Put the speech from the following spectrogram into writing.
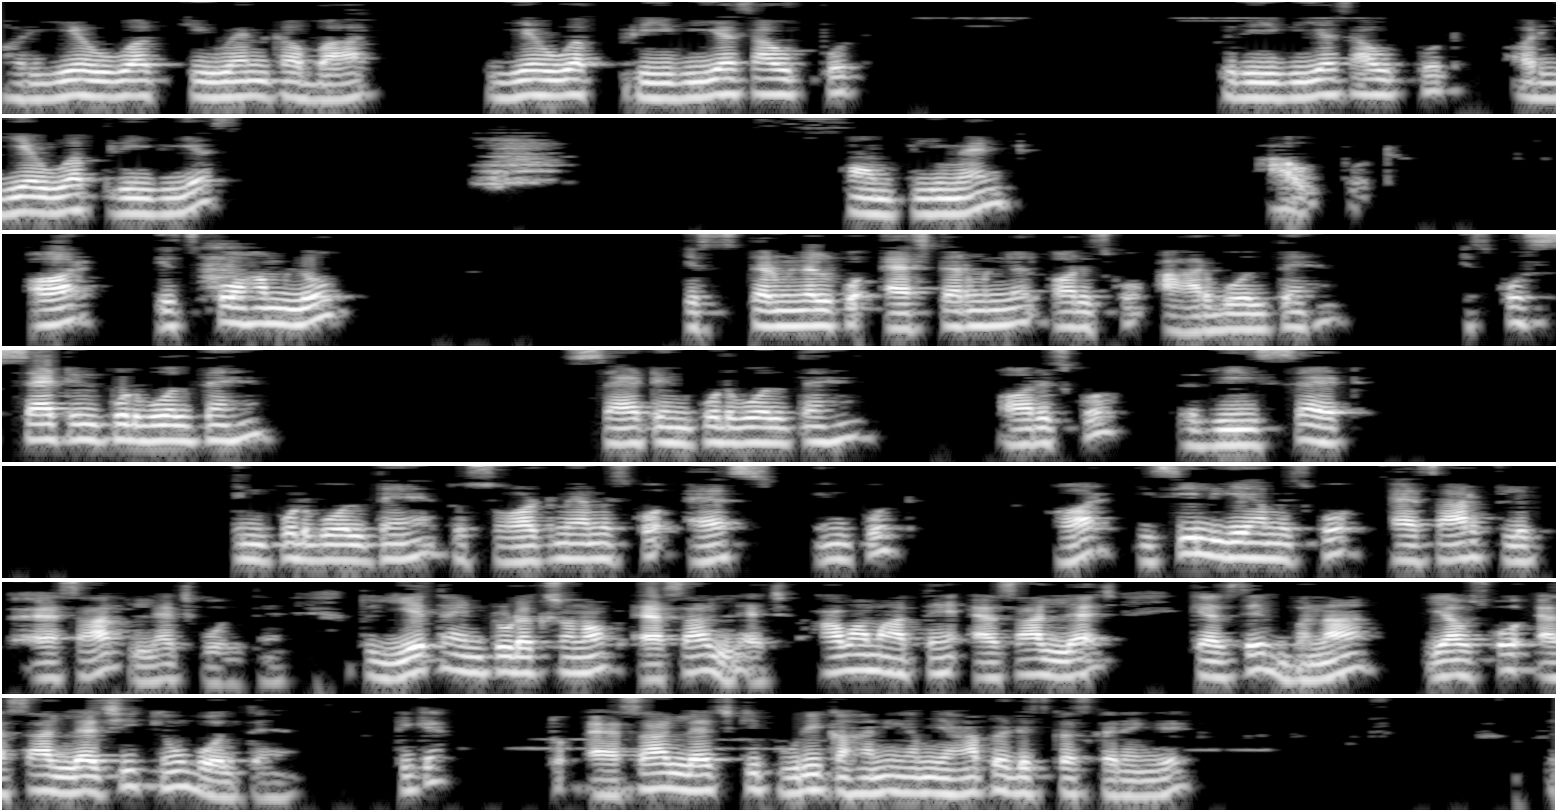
और ये हुआ क्यू एन का बार ये हुआ प्रीवियस आउटपुट प्रीवियस आउटपुट और ये हुआ प्रीवियस कॉम्प्लीमेंट आउटपुट और इसको हम लोग इस टर्मिनल को एस टर्मिनल और इसको आर बोलते हैं। इसको सेट इनपुट बोलते हैं। सेट इनपुट बोलते हैं और इसको रीसेट इनपुट बोलते हैं। तो शॉर्ट में हम इसको एस इनपुट और इसीलिए हम इसको S R flip S R latch बोलते हैं। तो ये था introduction of S R latch अब हम आते हैं एस आर लैच कैसे बना या उसको एस आर लैच ही क्यों बोलते हैं, ठीक है? तो एस आर लैच की पूरी कहानी हम यहाँ पे डिस्कस करेंगे।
